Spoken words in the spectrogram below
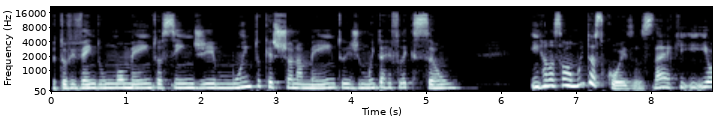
eu estou vivendo um momento assim de muito questionamento e de muita reflexão em relação a muitas coisas, né? Que, e eu,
